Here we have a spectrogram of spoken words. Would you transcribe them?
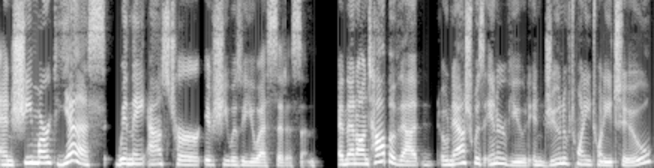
and she marked yes when they asked her if she was a US citizen. And then on top of that, Onasch was interviewed in June of 2022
